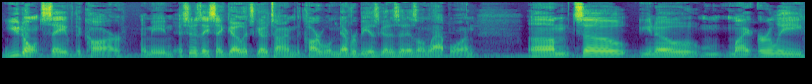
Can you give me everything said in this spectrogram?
you don't save the car. I mean, as soon as they say go, it's go time. The car will never be as good as it is on lap one. Um, so, you know, my early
